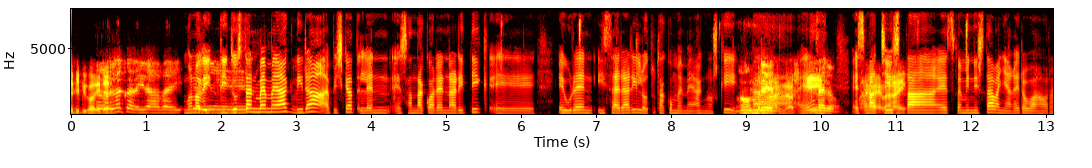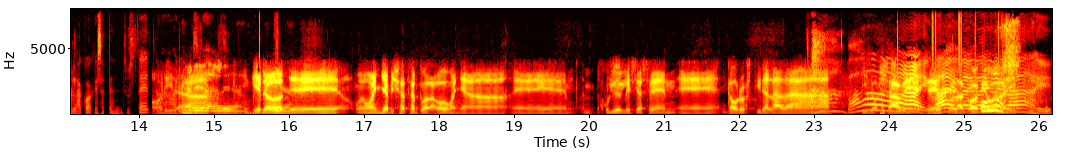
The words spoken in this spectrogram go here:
ze tipiko diren. Horrelako dira, bai. Bueno, di, Eh, dituzten memeak dira, pixkat, lehen esandakoaren aritik, e, euren izaerari lotutako memeak, noski. Hombre, Ba, noski. ez, Claro. ez Bai, matxista, ez feminista, baina gero ba horrelakoak esaten dituzte. Eta Hori Hori da, hori da. Gero, eh, oain ja pixat zartua dago, baina eh, Julio Iglesiasen eh, gaur ostirala da Ah, bai, y lo sabes, eh? bai, bai, bai. bai.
